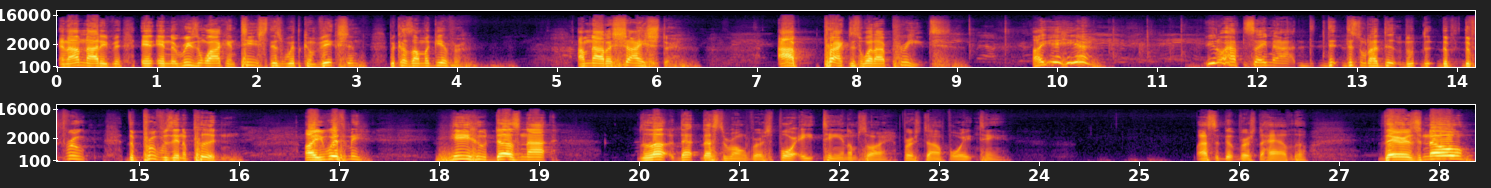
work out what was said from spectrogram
And I'm not even, and, and the reason why I can teach this with conviction, because I'm a giver. I'm not a shyster. I practice what I preach. Are you here? You don't have to say, man, I, this is what I do. The, the, the fruit, the proof is in the pudding. Are you with me? He who does not love, that, that's the wrong verse, 418, I'm sorry, First John 418. That's a good verse to have, though. There is no,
